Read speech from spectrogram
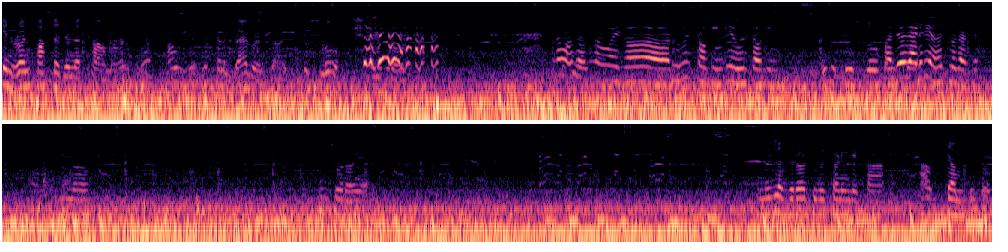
can run faster than that car, man. What? How? What, kind of driver is that? It's too slow. no, no, no, oh my God. Who is talking? Okay, who is talking? This is too slow. For Ajay, that is the other slow dancer. No. Chora, yaar. Middle of the road, people turning their car. How dumb people.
